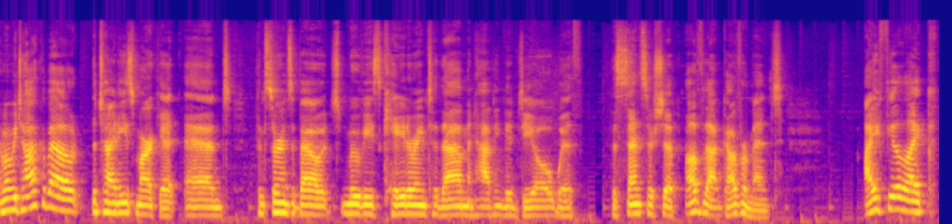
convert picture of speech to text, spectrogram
And when we talk about the Chinese market and concerns about movies catering to them and having to deal with the censorship of that government, I feel like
